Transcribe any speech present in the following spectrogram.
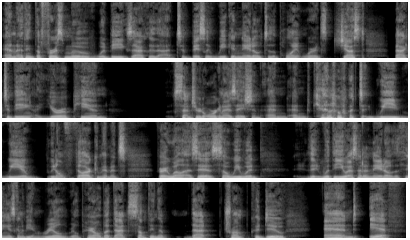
And I think the first move would be exactly that to basically weaken NATO to the point where it's just back to being a European centered organization. And, and Canada, what we, we, we don't fulfill our commitments very well as is. So we would, the, with the US out of NATO, the thing is going to be in real, real peril, but that's something that, that Trump could do. And if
